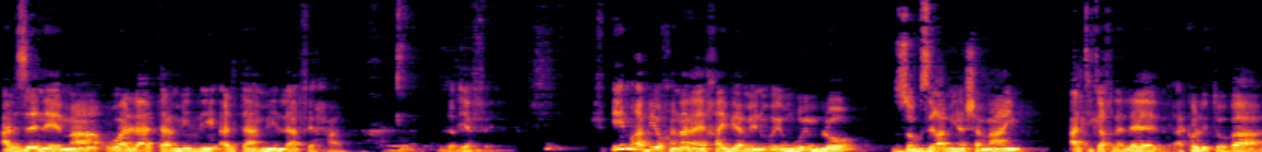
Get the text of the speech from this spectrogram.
על זה נאמר, וואלה תאמין לי, אל תאמין לאף אחד. טוב, יפה. אם רבי יוחנן היה חי בימינו, היו אומרים לו, זו גזירה מן השמיים, אל תיקח ללב, הכל לטובה,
